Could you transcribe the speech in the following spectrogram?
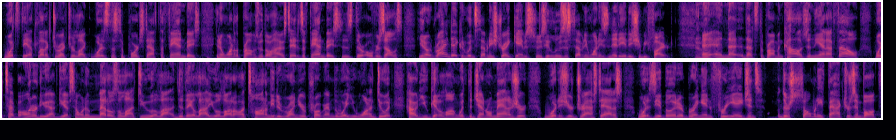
What's the athletic director like? What is the support staff, the fan base? You know, one of the problems with Ohio State as a fan base is they're overzealous. You know, Ryan Day could win 70 straight games. As soon as he loses 71, he's an idiot. He should be fired. And, and that, that's the problem in college. In the NFL, what type of owner do you have? Do you have someone who meddles a lot? Do you allow? Do they allow you a lot of autonomy to run your program the way you want to do it? How do you get along with the general manager? What is your draft status? What is the ability to bring in free agents? There's so many factors involved.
